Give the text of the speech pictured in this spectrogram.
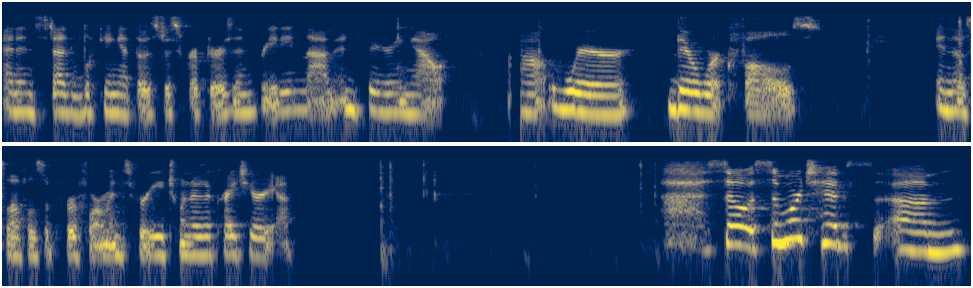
and instead looking at those descriptors and reading them and figuring out uh, where their work falls in those levels of performance for each one of the criteria. So some more tips um,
